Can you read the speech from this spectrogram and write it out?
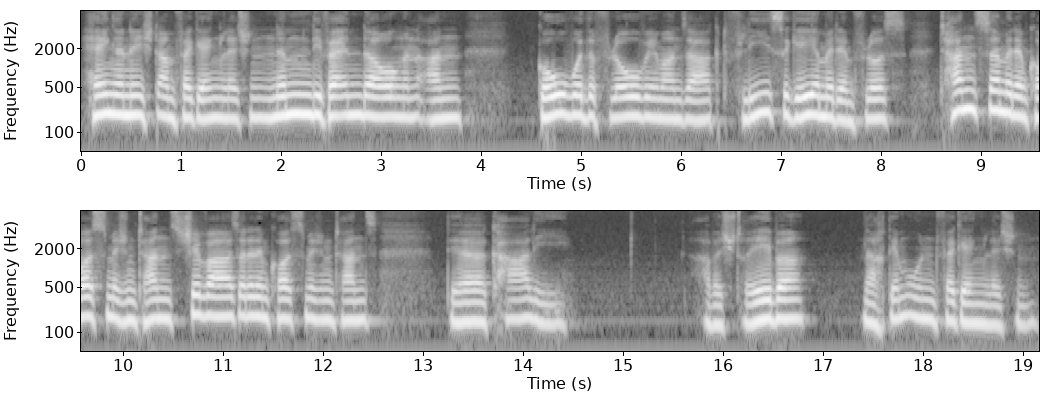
Hänge nicht am Vergänglichen, nimm die Veränderungen an, go with the flow, wie man sagt, fließe, gehe mit dem Fluss, tanze mit dem kosmischen Tanz. Shivas oder dem kosmischen Tanz. Der Kali, aber strebe nach dem Unvergänglichen.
